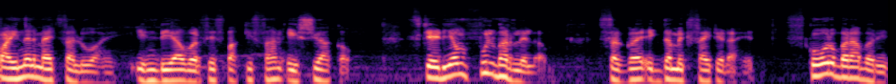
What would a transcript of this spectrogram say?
फायनल मॅच चालू आहे. India versus Pakistan Asia cup stadium full भरलेलं. सगळे एकदम एक्साइटेड आहेत. स्कोर बराबरीत.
